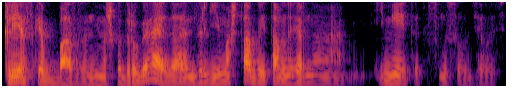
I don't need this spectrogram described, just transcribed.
клиентская база немножко другая, да, другие масштабы, и там, наверное, имеет это смысл делать.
